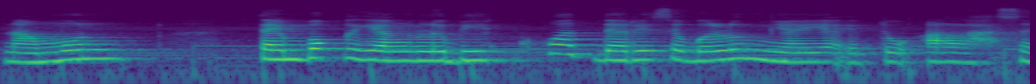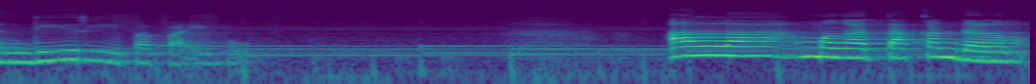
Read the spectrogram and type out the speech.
namun tembok yang lebih kuat dari sebelumnya yaitu Allah sendiri Bapak Ibu. Allah mengatakan dalam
